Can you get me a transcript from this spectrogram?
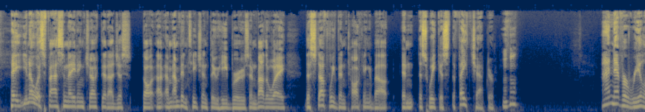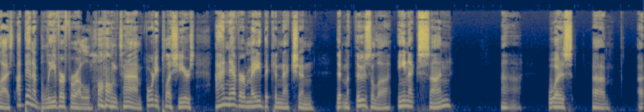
hey, you know what's fascinating, Chuck? That I just thought I, I'm- I've been teaching through Hebrews, and by the way, the stuff we've been talking about and this week is the faith chapter. Mm-hmm. I never realized I've been a believer for a long time, forty plus years. I never made the connection that Methuselah, Enoch's son, uh, was uh, uh,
